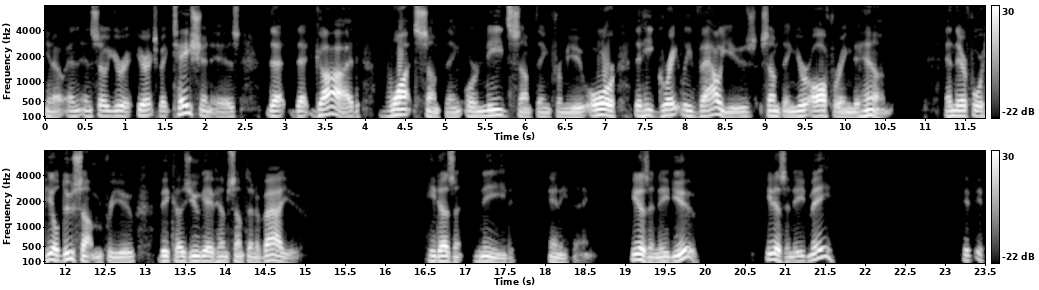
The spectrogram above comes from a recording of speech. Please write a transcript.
you know and, and so your your expectation is that that God wants something or needs something from you or that he greatly values something you're offering to him and therefore he'll do something for you because you gave him something of value he doesn't need anything he doesn't need you he doesn't need me if, if,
